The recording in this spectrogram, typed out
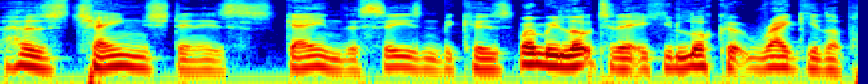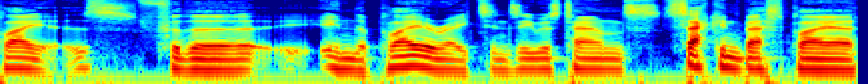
has changed in his game this season because when we looked at it, if you look at regular players for the in the player ratings, he was Town's second best player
